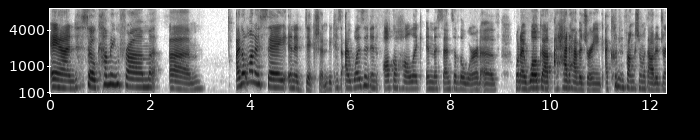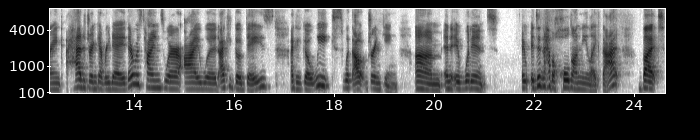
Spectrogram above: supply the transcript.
And so, coming from um, I don't want to say an addiction because I wasn't an alcoholic in the sense of the word of when I woke up, I had to have a drink. I couldn't function without a drink. I had to drink every day. There was times where I would I could go days, I could go weeks without drinking. Um, and it wouldn't it, it didn't have a hold on me like that, but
